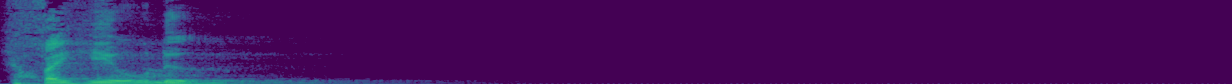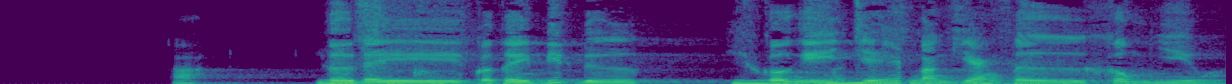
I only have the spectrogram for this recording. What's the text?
phải hiểu được. À, từ đây có thể biết được có ghi chép bằng văn tự không nhiều.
